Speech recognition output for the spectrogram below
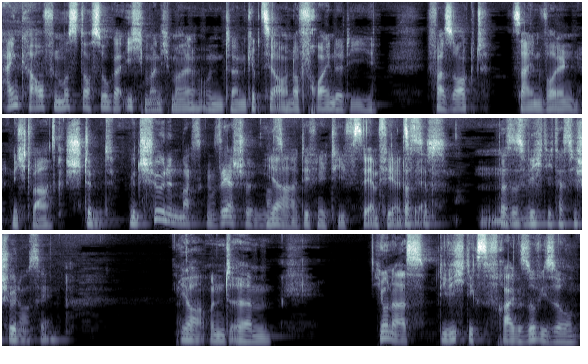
Einkaufen muss doch sogar ich manchmal. Und dann gibt's ja auch noch Freunde, die versorgt sein wollen, nicht wahr? Stimmt. Mit schönen Masken, sehr schönen Masken. Ja, definitiv. Sehr das empfehlenswert. ist, das ist wichtig, dass sie schön aussehen. ja, und ähm, Jonas, die wichtigste Frage sowieso.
